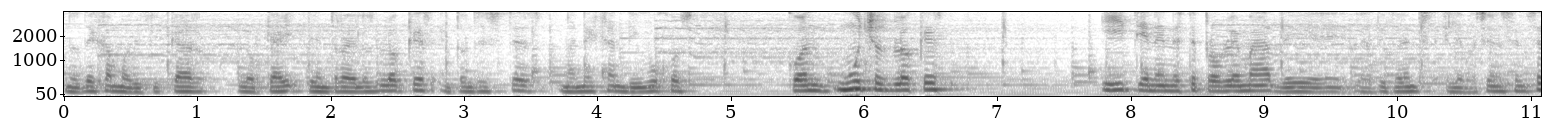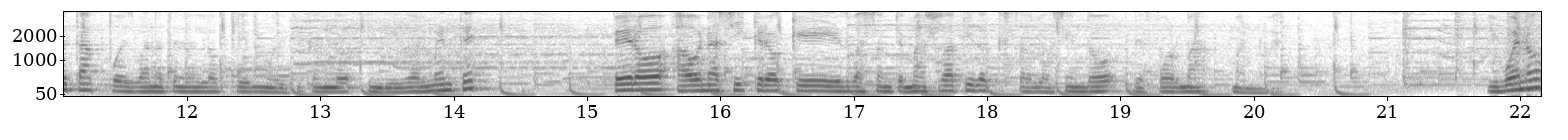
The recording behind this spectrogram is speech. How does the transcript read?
nos deja modificar lo que hay dentro de los bloques. Entonces ustedes manejan dibujos con muchos bloques y tienen este problema de las diferentes elevaciones en Z, pues van a tenerlo que ir modificando individualmente. Pero aún así creo que es bastante más rápido que estarlo haciendo de forma manual. Y bueno,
